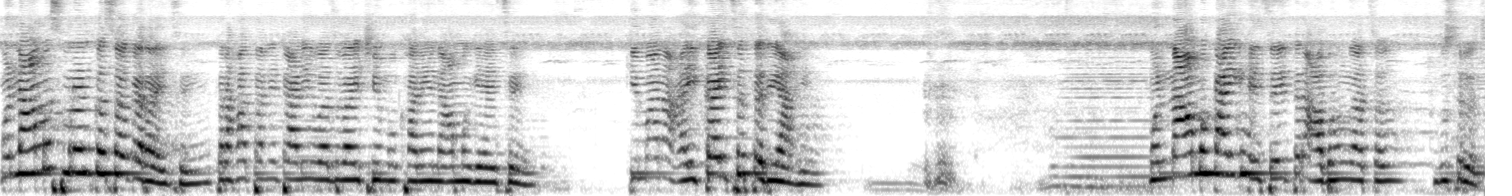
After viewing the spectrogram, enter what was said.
मग नामस्मरण कसं करायचंय? तर हाताने टाळी वाजवायची मुखाने नाम घ्यायचे. किमान ऐकायचं तरी आहे. मग नाम काय घ्यायचंय? तर अभंगाचं दुसरंच.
